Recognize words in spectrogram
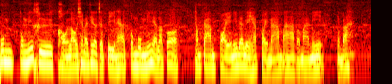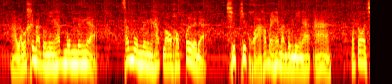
มุมตรงนี้คือของเราใช่ไหมที่เราจะตีนะฮะตรงมุมนี้เนี่ยเราก็ ทำการปล่อยนนี้ได้เลยครับ ปล่อยน้ำอ่าประมาณนี้เห็นปะอ่าเราก็ขึ้นมาตรงนี้นะครับ มุมนึงเนี่ยสักมุมหนึ่งนะครับ เราฮอปเปอร์เนี่ยชิปคลิกขวาเข้าไปให้มันตรงนี้นะอ่าแล้วก็เช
